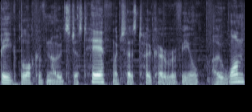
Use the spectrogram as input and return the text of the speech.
big block of nodes just here, which says Toko Reveal 01,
